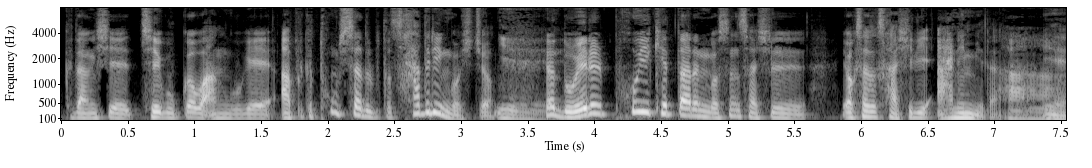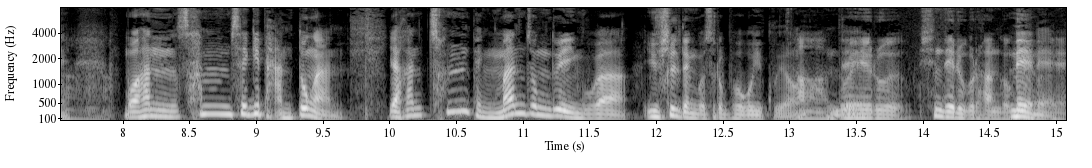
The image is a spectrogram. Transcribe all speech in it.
그 당시에 제국과 왕국의 아프리카 통치자들부터 사들인 것이죠. 예. 그러니까 노예를 포획했다는 것은 사실 역사적 사실이 아닙니다. 아. 예. 뭐 한 3세기 반 동안 약 한 1,100만 정도의 인구가 유실된 것으로 보고 있고요. 아, 노예로 신대륙을 한 거고요. 네네. 예.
